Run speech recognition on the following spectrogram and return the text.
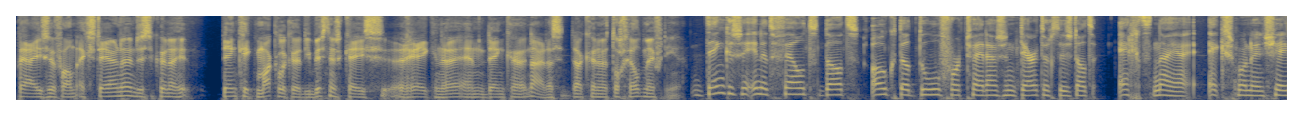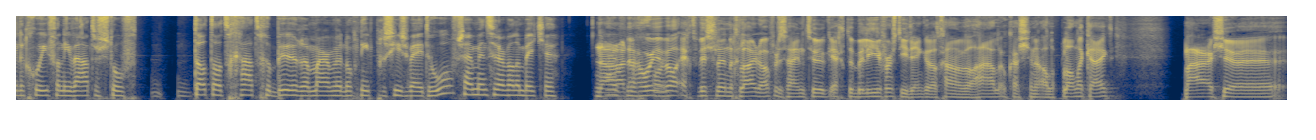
prijzen van externe. Dus ze kunnen, denk ik, makkelijker die business case rekenen en denken, nou, dat, daar kunnen we toch geld mee verdienen. Denken ze in het veld dat ook dat doel voor 2030, dus dat echt, nou ja, exponentiële groei van die waterstof, dat dat gaat gebeuren, maar we nog niet precies weten hoe? Of zijn mensen daar wel een beetje. Nou, daar hoor je wel echt wisselende geluiden over. Er zijn natuurlijk echt de believers die denken dat gaan we wel halen, ook als je naar alle plannen kijkt. Maar als je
